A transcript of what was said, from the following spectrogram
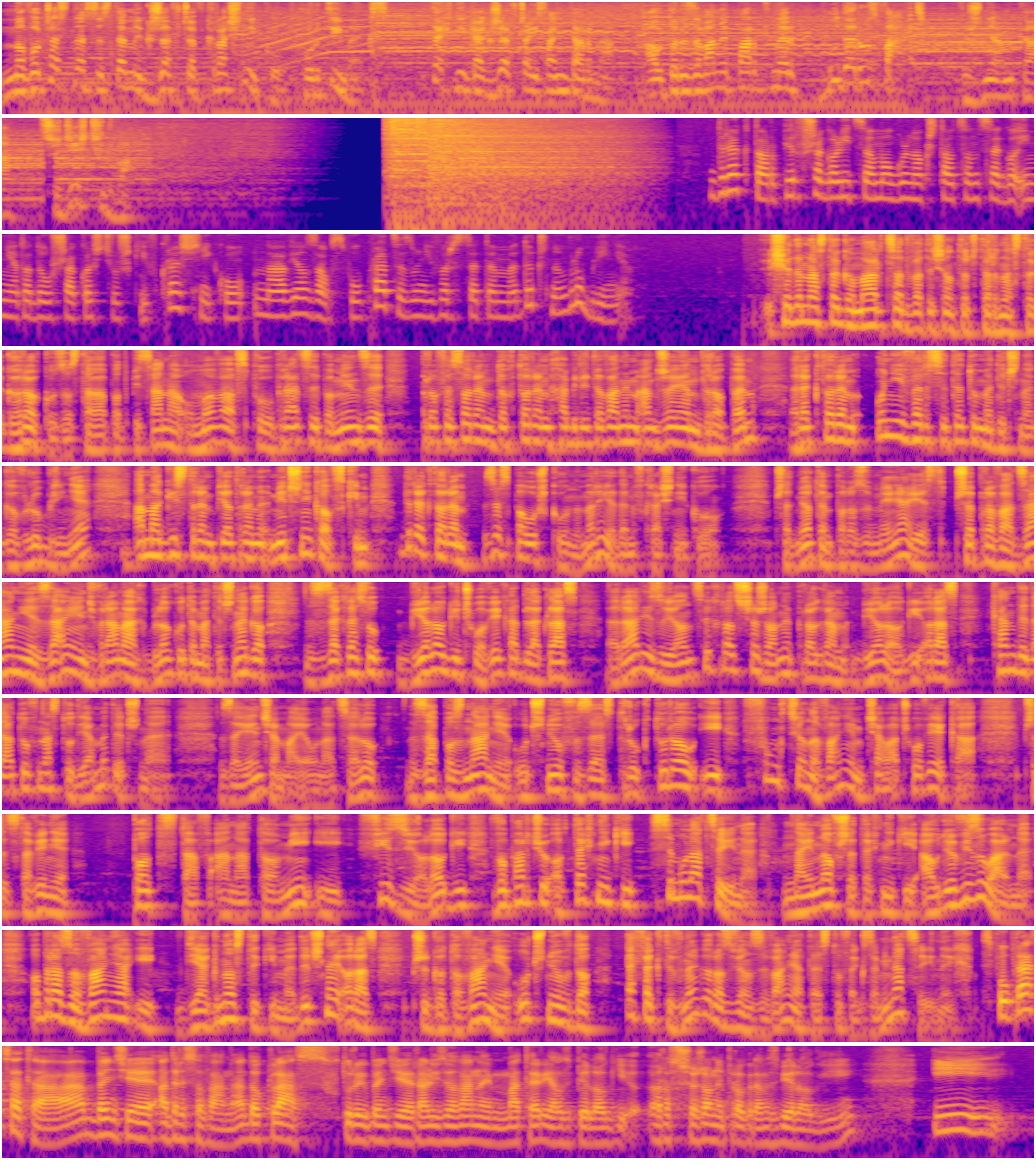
Nowoczesne systemy grzewcze w Kraśniku, Hurtimex. Technika grzewcza i sanitarna. Autoryzowany partner Buderus VAT. Wyżnianka 32. Dyrektor pierwszego liceum ogólnokształcącego im. Tadeusza Kościuszki w Kraśniku nawiązał współpracę z Uniwersytetem Medycznym w Lublinie. 17 marca 2014 roku została podpisana umowa współpracy pomiędzy profesorem doktorem habilitowanym Andrzejem Dropem, rektorem Uniwersytetu Medycznego w Lublinie, a magistrem Piotrem Miecznikowskim, dyrektorem zespołu szkół nr 1 w Kraśniku. Przedmiotem porozumienia jest przeprowadzanie zajęć w ramach bloku tematycznego z zakresu biologii człowieka dla klas realizujących rozszerzony program biologii oraz kandydatów na studia medyczne. Zajęcia mają na celu zapoznanie uczniów ze strukturą i funkcjonowaniem ciała człowieka, przedstawienie podstaw anatomii i fizjologii w oparciu o techniki symulacyjne, najnowsze techniki audiowizualne, obrazowania i diagnostyki medycznej oraz przygotowanie uczniów do efektywnego rozwiązywania testów egzaminacyjnych. Współpraca ta będzie adresowana do klas, w których będzie realizowany materiał z biologii, rozszerzony program z biologii i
